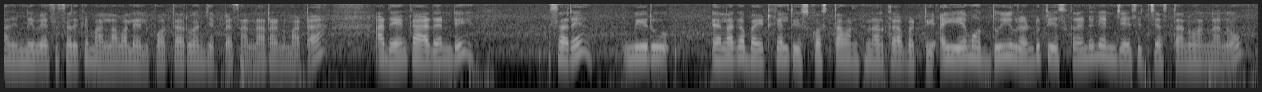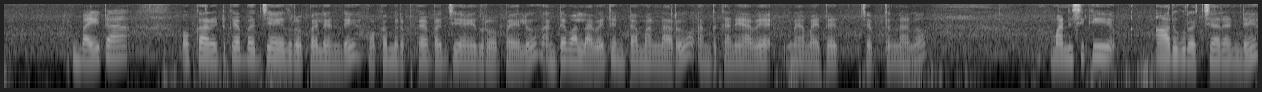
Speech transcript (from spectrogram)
అన్ని వేసేసరికి మళ్ళీ వాళ్ళు వెళ్ళిపోతారు అని చెప్పేసి అన్నారనమాట అదేం కాదండి. సరే మీరు ఎలాగ బయటకు వెళ్ళి తీసుకొస్తామంటున్నారు కాబట్టి అవి ఏమొద్దు ఇవి రెండు తీసుకురండి నేను చేసి ఇచ్చేస్తాను అన్నాను. బయట ఒక అరటికాయ బజ్జీ ఐదు రూపాయలండి ఒక మిరపకాయ బజ్జీ ఐదు రూపాయలు. అంటే వాళ్ళు అవే తింటామన్నారు అందుకని అవే మేమైతే చెప్తున్నాను. మనిషికి ఆరుగురు వచ్చారండి.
